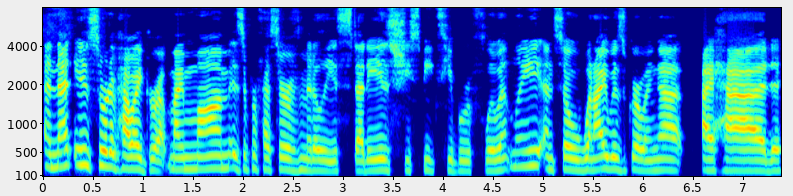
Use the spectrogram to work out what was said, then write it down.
and that is sort of how I grew up. My mom is a professor of Middle East studies. She speaks Hebrew fluently and so when I was growing up I had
